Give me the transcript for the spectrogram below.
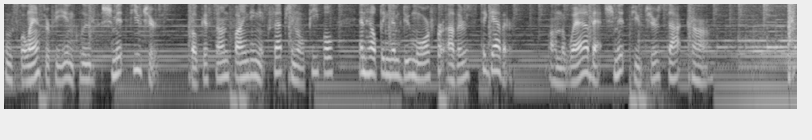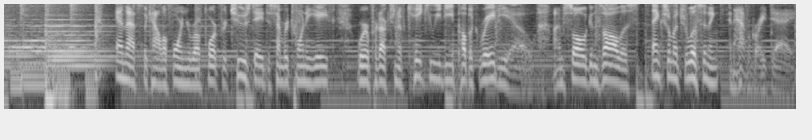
whose philanthropy includes Schmidt Futures, focused on finding exceptional people and helping them do more for others together. On the web at schmidtfutures.com. And that's the California Report for Tuesday, December 28th. We're a production of KQED Public Radio. I'm Saul Gonzalez. Thanks so much for listening and have a great day.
